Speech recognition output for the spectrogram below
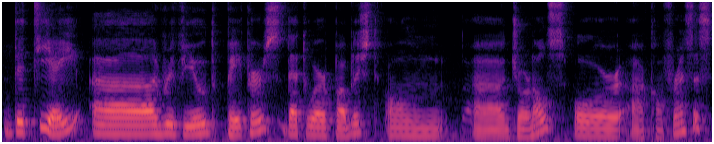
the TA uh, reviewed papers that were published on uh, journals or uh, conferences.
